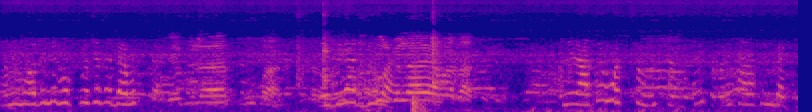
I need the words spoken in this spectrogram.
মানে ন দিনে ভোগ প্রসাদের ব্যবস্থা। রেগুলার দুবার। মানে রাতেও হচ্ছে অনুষ্ঠানটা তাই তো? মানে সারাদিন ব্যাপী।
